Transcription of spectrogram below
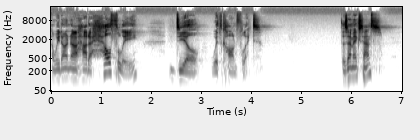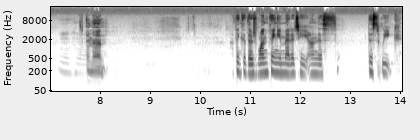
and we don't know how to healthily deal with conflict. Does that make sense? Mm-hmm. Amen. I think that there's one thing you meditate on this this week.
